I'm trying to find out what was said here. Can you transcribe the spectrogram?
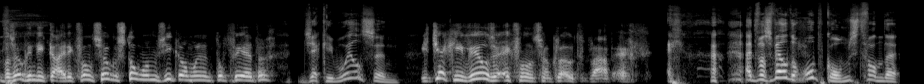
was ook in die tijd. Ik vond zulke stomme muziek allemaal in de top 40. Jackie Wilson. Die Jackie Wilson, ik vond het zo'n klote plaat echt. Het was wel de opkomst van de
